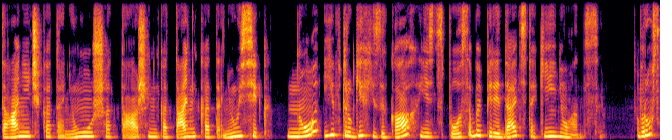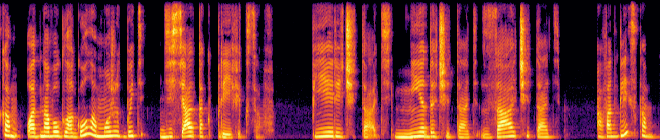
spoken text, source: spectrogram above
Танечка, Танюша, Ташенька, Танька, Танюсик. Но и в других языках есть способы передать такие нюансы. В русском у одного глагола может быть десяток префиксов перечитать, недочитать, зачитать. А в английском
